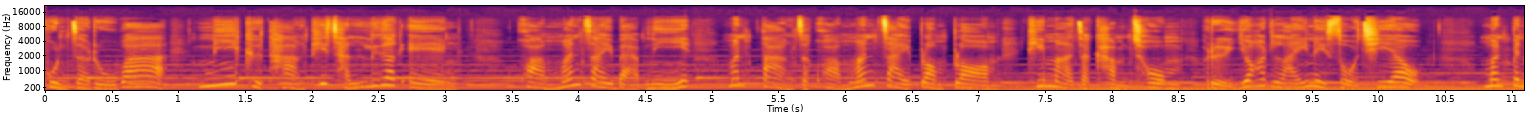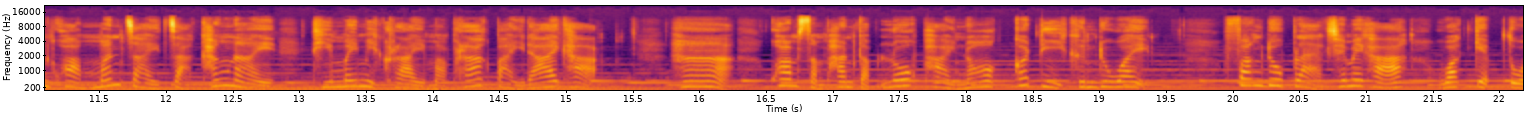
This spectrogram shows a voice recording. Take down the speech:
คุณจะรู้ว่านี่คือทางที่ฉันเลือกเองความมั่นใจแบบนี้มันต่างจากความมั่นใจปลอมๆ ที่มาจากคำชมหรือยอดไลค์ในโซเชียล มันเป็นความมั่นใจจากข้างในที่ไม่มีใครมาพรากไปได้ค่ะ 5. ความสัมพันธ์กับโลกภายนอกก็ดีขึ้นด้วย ฟังดูแปลกใช่ไหมคะ ว่าเก็บตัว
